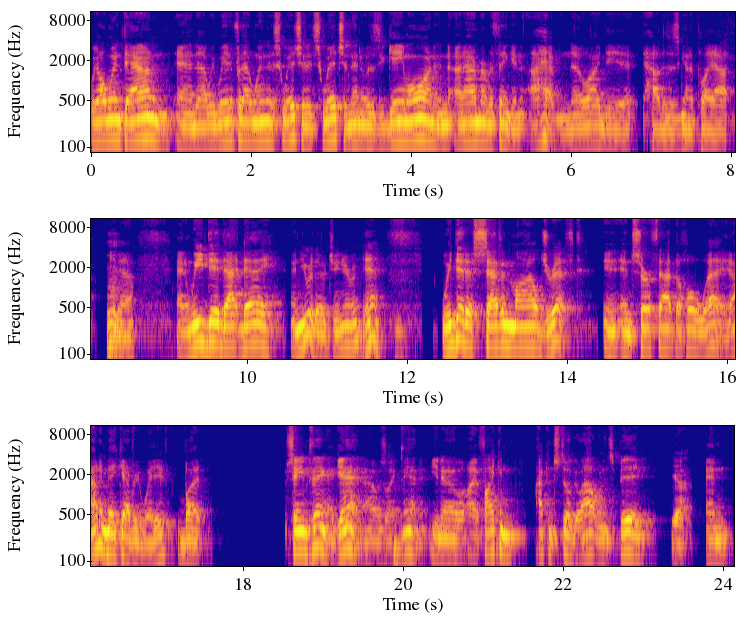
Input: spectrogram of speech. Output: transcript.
we all went down and, and uh, we waited for that wind to switch, and it switched, and then it was game on. And, and I remember thinking, I have no idea how this is going to play out, you know. And we did that day, and you were there, Junior, right? Yeah. We did a seven mile drift and, and surfed that the whole way. And I didn't make every wave, but same thing again. I was like, man, you know, if I can, I can still go out when it's big. Yeah. And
